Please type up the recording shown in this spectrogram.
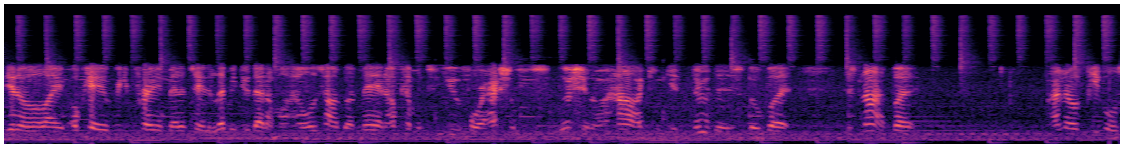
you know, like, okay, we can pray and meditate, and let me do that on my own time, but man, I'm coming to you for an actual solution on how I can get through this, though, but it's not. But I know people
